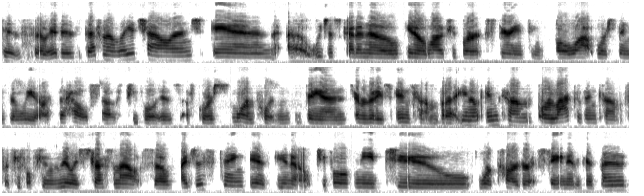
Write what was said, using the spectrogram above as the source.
his. So it is definitely a challenge, and uh, we just got to know. You know, a lot of people are experiencing a lot worse things than we are. The health of people is, of course, more important than everybody's income. But, you know, income or lack of income for people can really stress them out. So I just think it, you know, people need to work harder at staying in a good mood,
